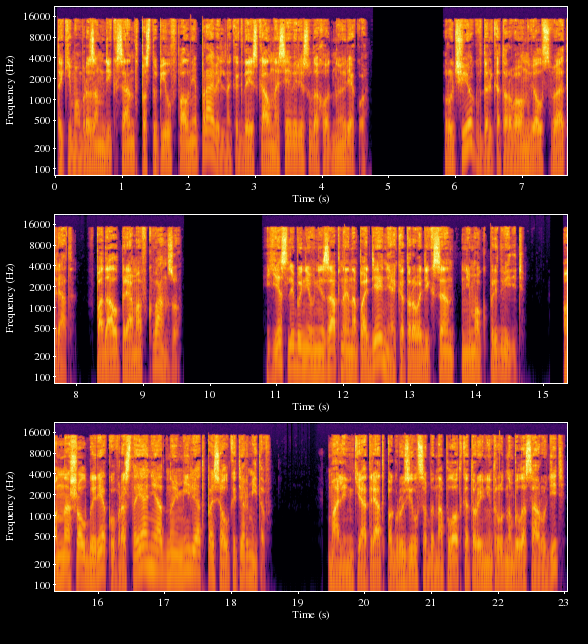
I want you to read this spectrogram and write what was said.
Таким образом, Дик Санд поступил вполне правильно, когда искал на севере судоходную реку. Ручеек, вдоль которого он вел свой отряд, впадал прямо в Кванзу. Если бы не внезапное нападение, которого Дик Сент не мог предвидеть, он нашел бы реку в расстоянии одной мили от поселка термитов. Маленький отряд погрузился бы на плот, который нетрудно было соорудить,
